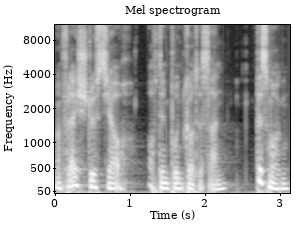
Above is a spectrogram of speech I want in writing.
Und vielleicht stößt du ja auch auf den Bund Gottes an. Bis morgen.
